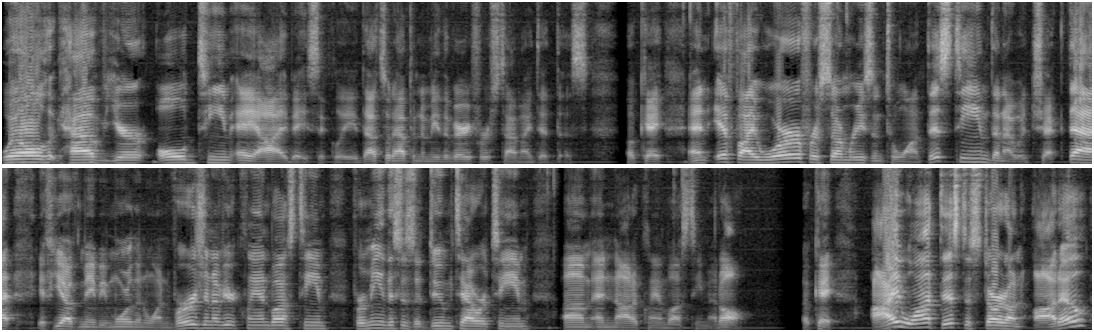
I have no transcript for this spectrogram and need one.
will have your old team AI, basically. That's what happened to me the very first time I did this. Okay, and if I were for some reason to want this team, then I would check that. If you have maybe more than one version of your clan boss team, for me, this is a Doom Tower team um, and not a clan boss team at all. Okay, I want this to start on auto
